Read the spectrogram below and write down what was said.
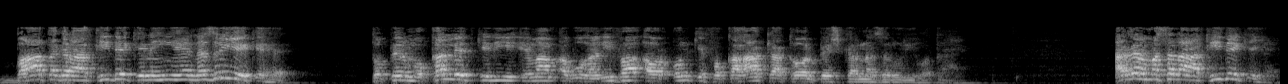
بات اگر عقیدے کے نہیں ہے، نظریے کے ہے۔ تو پھر مقلد کے لیے امام ابو حنیفہ اور ان کے فقہا کا قول پیش کرنا ضروری ہوتا ہے۔ اگر مسئلہ عقیدے کے ہے،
